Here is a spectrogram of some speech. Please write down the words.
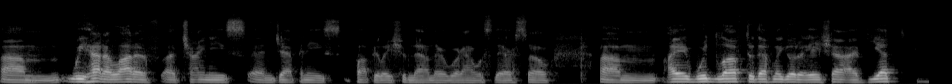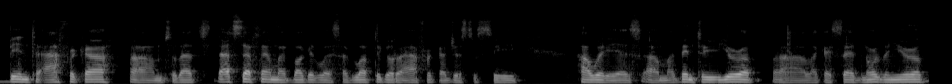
um, we had a lot of uh, Chinese and Japanese population down there when I was there. So um, I would love to definitely go to Asia. I've yet been to Africa, um, so that's that's definitely on my bucket list. I'd love to go to Africa just to see how it is. Um, I've been to Europe, uh, like I said, Northern Europe,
